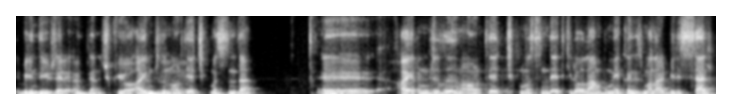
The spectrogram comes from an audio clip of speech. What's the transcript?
bilindiği üzere ön plana çıkıyor ayrımcılığın Hı hı. ortaya çıkmasında. E, ayrımcılığın ortaya çıkmasında etkili olan bu mekanizmalar bilişsel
